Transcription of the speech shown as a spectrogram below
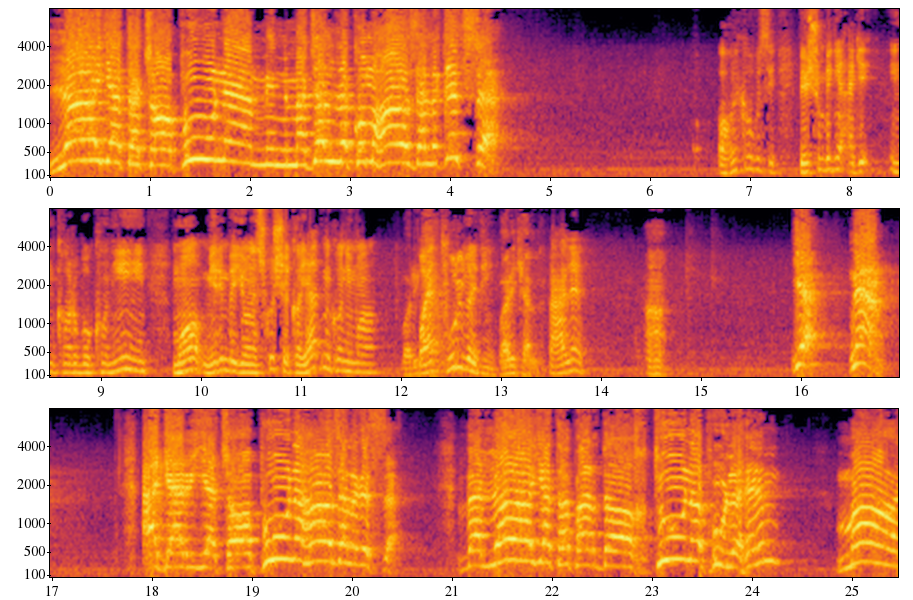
لا يتشاپون من مجلكم هذا القصه آقای کابوسی بهشون بگین اگه این کارو بکنین ما میریم به یونسکو شکایت می‌کنیم ما. باید پول بدین. باریکلا. بله. یا نعم اگر یچاپون هذا القصه و لا یتپرداختون پولهم ما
